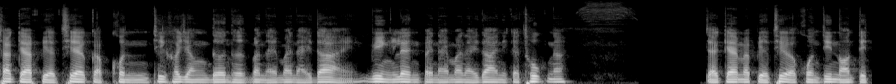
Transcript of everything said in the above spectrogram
ถ้าแกเปรียบเทียบกับคนที่เขายังเดินเหินไปไหนมาไหนได้ วิ่งเล่นไปไหนมาไหนได้นี่แกทุกข์นะแต่แกมาเปรียบเทียบกับคนที่นอนติด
